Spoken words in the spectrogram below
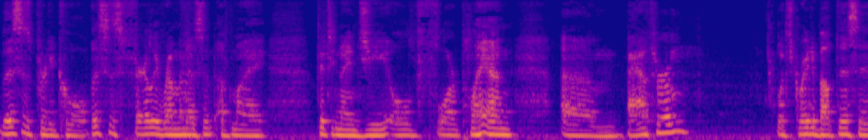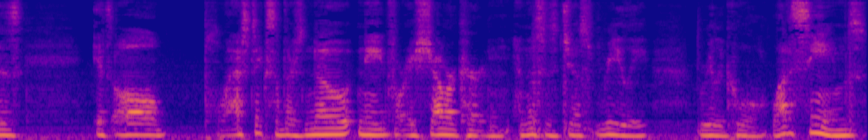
this is pretty cool. This is fairly reminiscent of my 59G old floor plan um, bathroom. What's great about this is it's all plastic, so there's no need for a shower curtain. And this is just really, really cool. A lot of seams,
